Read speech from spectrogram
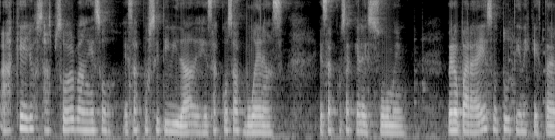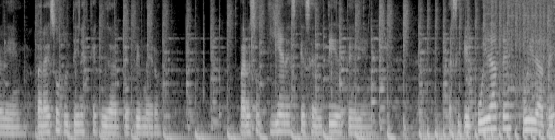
Haz que ellos absorban eso, esas positividades, esas cosas buenas, esas cosas que les sumen. Pero para eso tú tienes que estar bien, para eso tú tienes que cuidarte primero. Para eso tienes que sentirte bien. Así que cuídate, cuídate,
